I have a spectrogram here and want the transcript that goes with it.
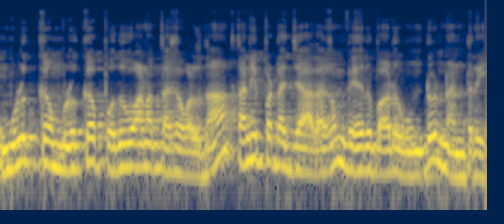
முழுக்க முழுக்க பொதுவான தகவல் தான் தனிப்பட்ட ஜாதகம் வேறுபாடு உண்டு. நன்றி.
